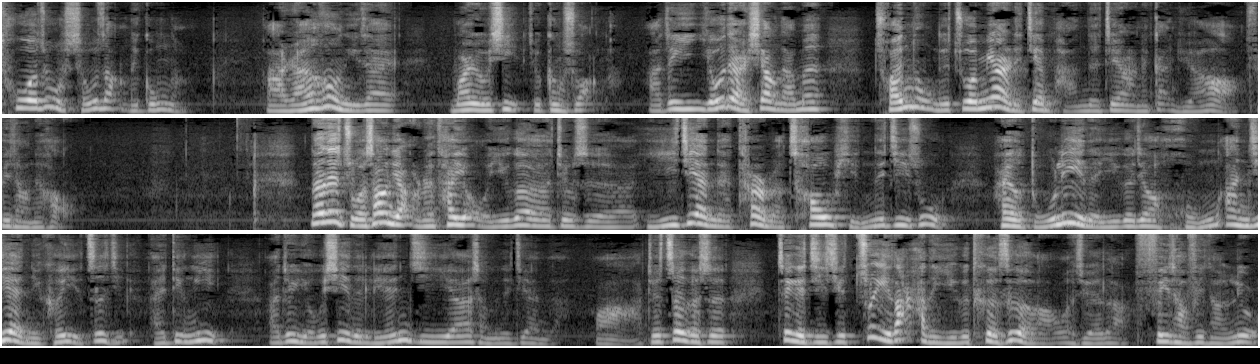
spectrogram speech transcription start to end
托住手掌的功能，啊，然后你再玩游戏就更爽了啊！这有点像咱们传统的桌面的键盘的这样的感觉啊，非常的好。那在左上角呢，它有一个就是一键的 Tab 超频的技术，还有独立的一个叫红按键，你可以自己来定义啊，就游戏的联机啊什么的键子，哇，就这个是这个机器最大的一个特色啊，我觉得非常非常溜。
